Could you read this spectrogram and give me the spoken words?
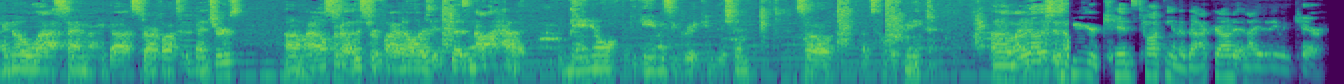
I know last time I got Star Fox Adventures. Um, I also got this for five dollars. It does not have the manual, but the game is in great condition, so that's cool with me. Um, I know this is hear your kids talking in the background, and I didn't even care.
